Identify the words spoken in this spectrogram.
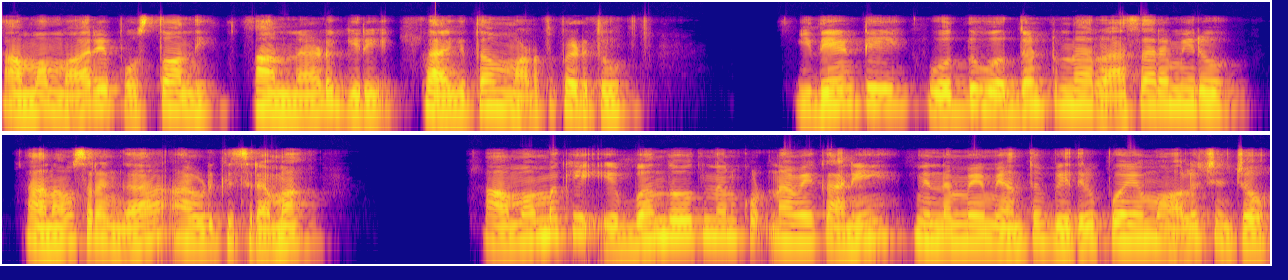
అమ్మమ్మ రేపు వస్తోంది అన్నాడు గిరి కాగితం మడత పెడుతూ. ఇదేంటి వద్దు వద్దంటున్నా రాశారా మీరు? అనవసరంగా ఆవిడికి శ్రమ. అమ్మమ్మకి ఇబ్బంది అవుతుందనుకుంటున్నావే కానీ నిన్న మేము ఎంత బెదిరిపోయామో ఆలోచించావు.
